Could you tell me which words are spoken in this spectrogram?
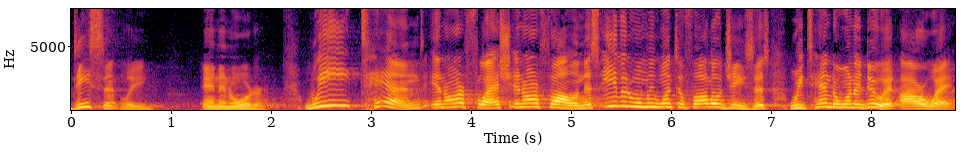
decently and in order. We tend in our flesh, in our fallenness, even when we want to follow Jesus, we tend to want to do it our way.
